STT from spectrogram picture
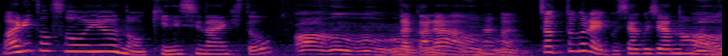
割とそういうのを気にしない人だから、なんかちょっとぐらいぐしゃぐしゃの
